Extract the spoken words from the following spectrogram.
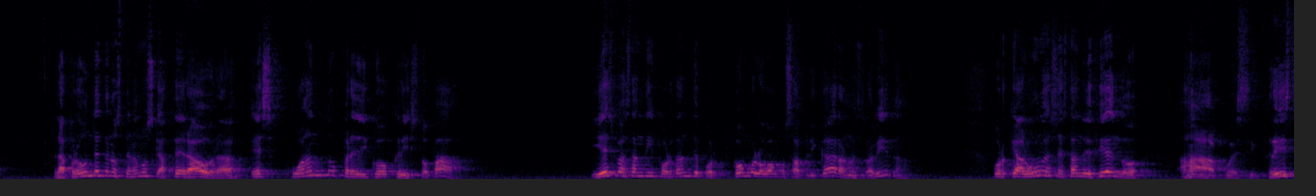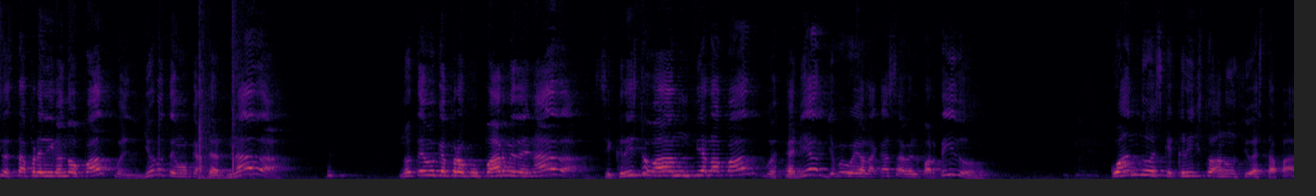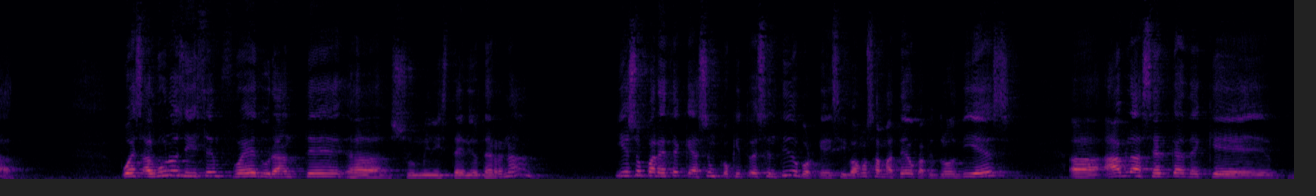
la pregunta que nos tenemos que hacer ahora es ¿cuándo predicó Cristo paz? Y es bastante importante por cómo lo vamos a aplicar a nuestra vida. Porque algunos están diciendo, ah, pues si Cristo está predicando paz, pues yo no tengo que hacer nada. No tengo que preocuparme de nada. Si Cristo va a anunciar la paz, pues genial, yo me voy a la casa a ver el partido. ¿Cuándo es que Cristo anunció esta paz? Pues algunos dicen fue durante ah, su ministerio terrenal. Y eso parece que hace un poquito de sentido, porque si vamos a Mateo capítulo 10, ah, habla acerca de que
